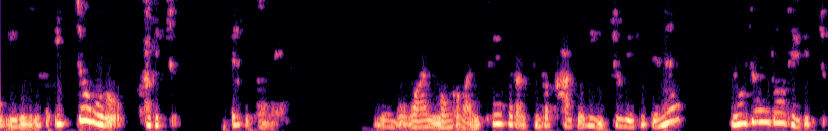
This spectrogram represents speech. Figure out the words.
뭐 예를 들어서 이쪽으로 가겠죠. 이렇게 변해요. 뭐 Y1과 Y2에서라고 했으니까 가격이 이쪽에 있을 때는 요 정도 되겠죠.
